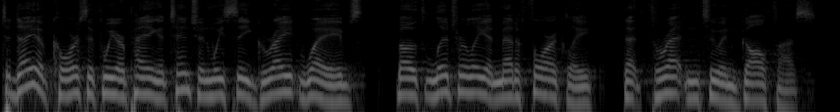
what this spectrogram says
Today, of course, if we are paying attention, we see great waves, both literally and metaphorically, that threaten to engulf us.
